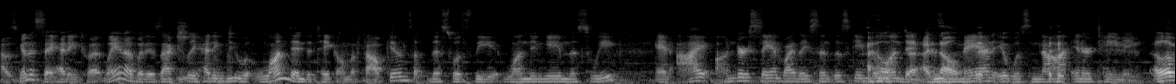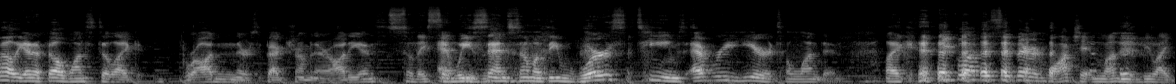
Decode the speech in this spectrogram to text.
I was gonna say heading to Atlanta, but is actually heading to London to take on the Falcons. This was the London game this week, and I understand why they sent this game to don't- London. I know. man, it was not entertaining. I love how the NFL wants to like broaden their spectrum and their audience. So they sent And we these- send some of the worst teams every year to London. Like people have to sit there and watch it in London and be like,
